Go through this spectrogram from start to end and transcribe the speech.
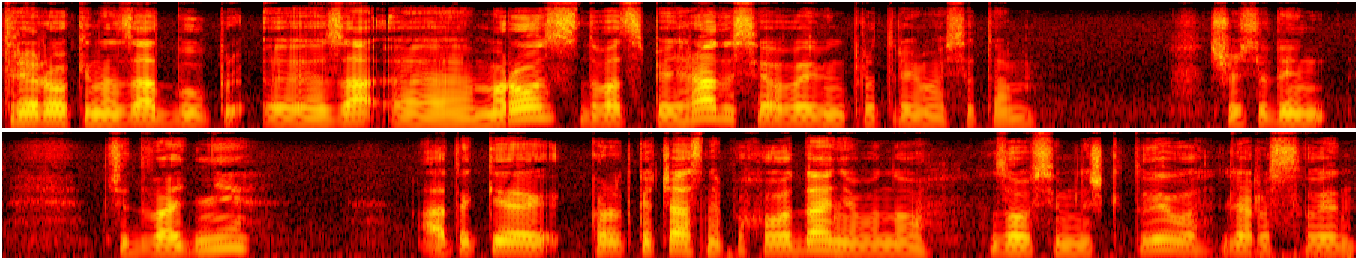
три роки назад був е, за, е, мороз 25 градусів, але він протримався там щось один чи два дні. А таке короткочасне похолодання, воно зовсім не шкідливо для рослин.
